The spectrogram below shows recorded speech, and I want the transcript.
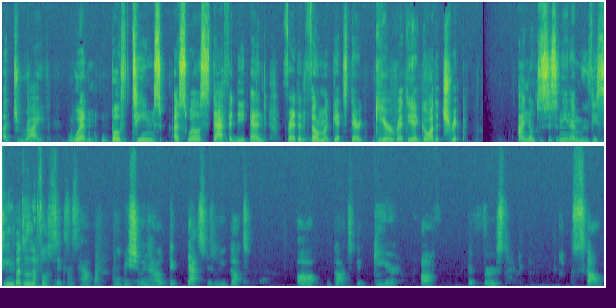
a drive when both teams, as well as staff in the end, Fred and Velma, get their gear ready to go on a trip. I know this isn't in a movie scene, but level 6 is how we'll be showing how Dick Dastardly got, uh, got the gear off first skull.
